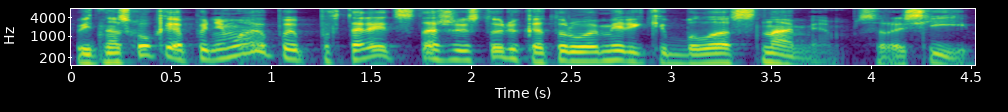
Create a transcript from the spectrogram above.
Ведь, насколько я понимаю, повторяется та же история, которая в Америке была с нами, с Россией,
